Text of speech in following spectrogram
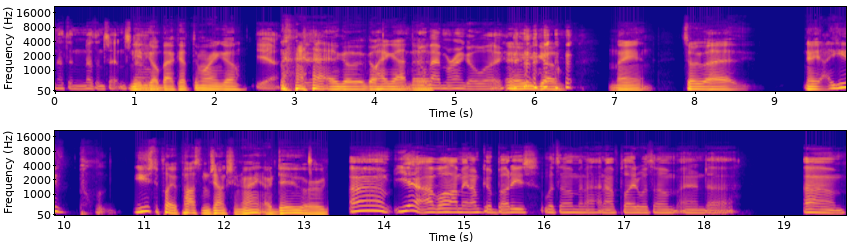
nothing nothing set in stone. Need to go back up to Marengo Yeah, yeah. and go go hang out in go the bad Marengo way. There you go, man. So, uh, now you've pl- you used to play with Possum Junction, right? Or do or Um, yeah. I, well, I mean, I'm good buddies with them, and I and I've played with them, and uh, um,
